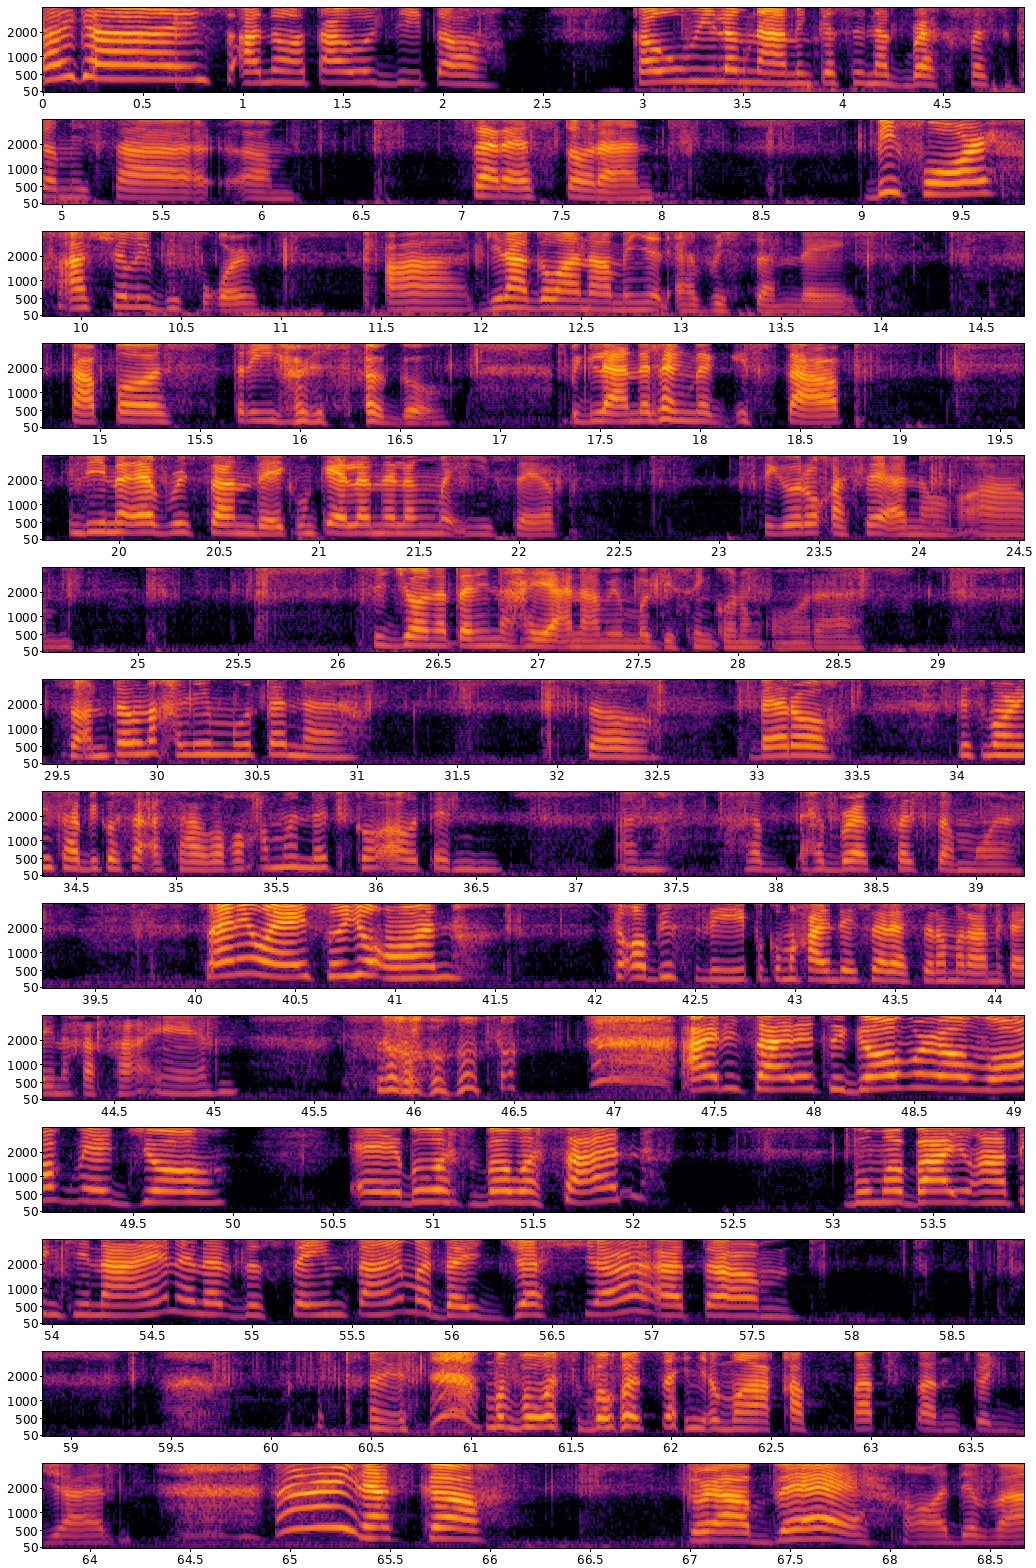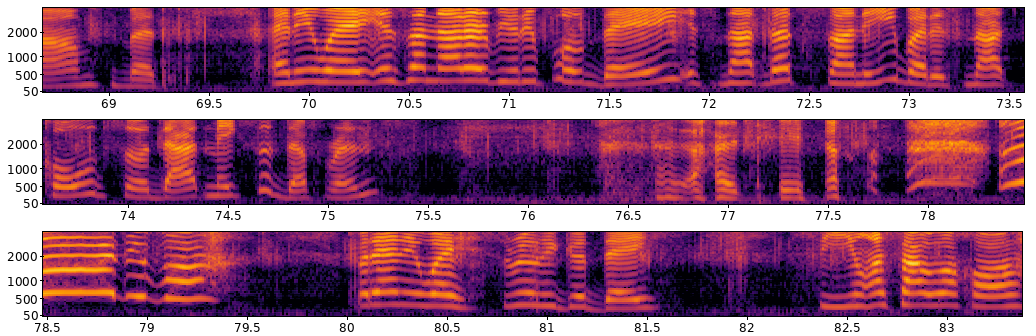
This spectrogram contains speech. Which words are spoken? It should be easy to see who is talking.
Speaker 1: Hi guys! Ano, tawag dito. Kauwi lang namin kasi nag-breakfast kami sa um, sa restaurant. Before, actually before, ah ginagawa namin yun every Sunday. Tapos, 3 years ago, bigla na lang nag-stop. Hindi na every Sunday, kung kailan na lang maisip. Siguro kasi ano, um, si Jonathan hinahayaan namin magising ko ng oras. So, until nakalimutan na. So, pero, this morning sabi ko sa asawa ko, come on, let's go out and, ano, have, have breakfast somewhere. So, anyway, so yun. So, obviously, pag kumakain tayo sa restaurant, marami tayong nakakain. So, I decided to go for a walk. Medyo, eh, bawas-bawasan. Bumaba yung ating kinain and at the same time, ma-digest siya at um, mabawas-bawasan yung mga kafatsan ko dyan. Ay, nako. Grabe. O, oh, diba? But, anyway, it's another beautiful day. It's not that sunny, but it's not cold, so that makes a difference. Ang arte, no? ah, diba? But anyway, it's really good day. See, yung asawa ko,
